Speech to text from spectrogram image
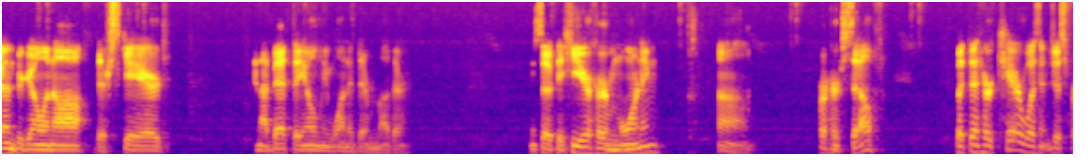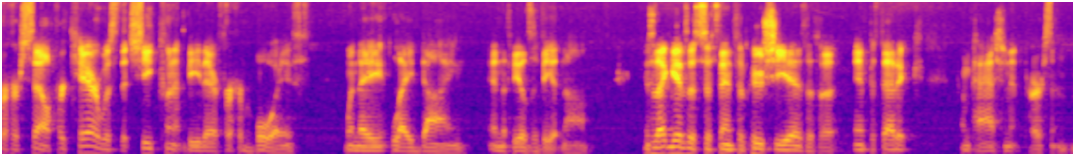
Guns are going off, they're scared, and I bet they only wanted their mother." And so to hear her mourning um, for herself, but that her care wasn't just for herself, her care was that she couldn't be there for her boys when they lay dying in the fields of Vietnam. And so that gives us a sense of who she is as an empathetic, compassionate person.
